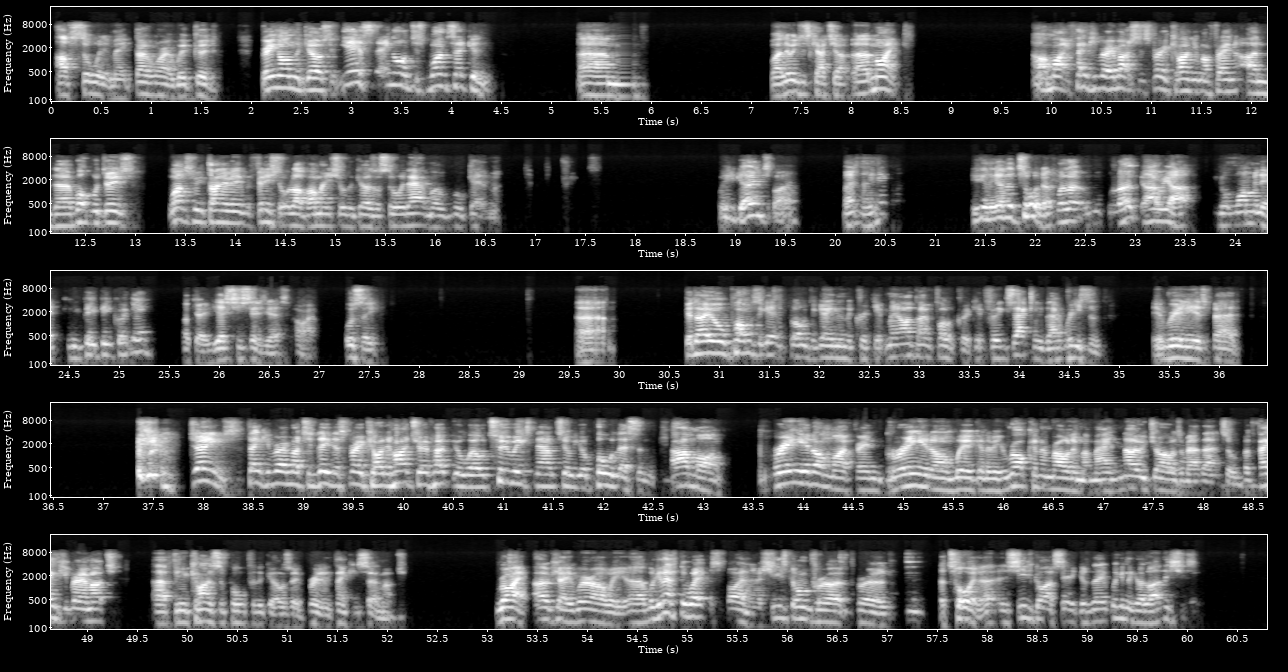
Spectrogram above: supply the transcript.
I've sorted it, mate. Don't worry, we're good. Bring on the girls. Yes, hang on, just one second. Um, well, let me just catch up. Uh, Mike. Oh, Mike, thank you very much. It's very kind of you, my friend. And uh, what we'll do is once we've done everything, we finish it all up, I'll make sure the girls are sorted out and we'll, we'll get them where are you going, Spy? Mate, you're going to go to the toilet? Well, look, look, hurry up. you got one minute. Can you pee pee quickly? Okay, yes, she says yes. All right, we'll see. Um, good day, all. Poms are getting flogged again in the cricket. Man, I don't follow cricket for exactly that reason. It really is bad. James, thank you very much indeed. That's very kind. Hi, Trev. Hope you're well. Two weeks now till your pool lesson. Come on. Bring it on, my friend. Bring it on. We're going to be rocking and rolling, my man. No dramas about that at all. But thank you very much uh, for your kind support for the girls. They're brilliant. Thank you so much. Right. Okay. Where are we? Uh, we're going to have to wait for Spy now. She's gone for a for a, a toilet and she's got to see it because we're going to go like this. She's,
